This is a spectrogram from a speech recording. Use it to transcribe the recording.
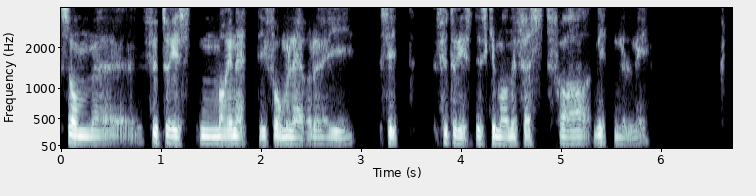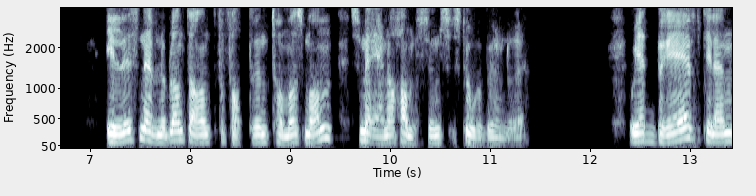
som eh, futuristen Marinetti formulerer det i sitt futuristiske manifest fra 1909. Illes nevner bl.a. forfatteren Thomas Mann, som er en av Hamsuns store beundrere. Og I et brev til en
